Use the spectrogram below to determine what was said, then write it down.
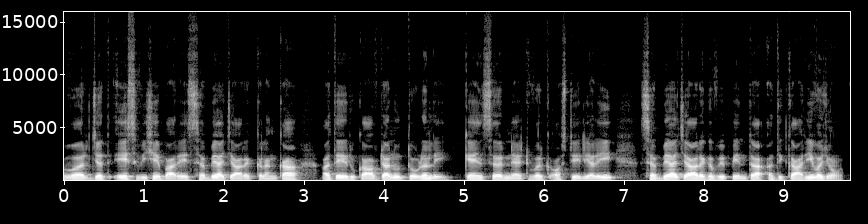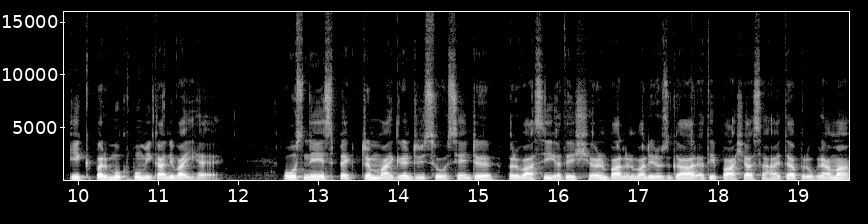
ਵਰਜਿਤ ਇਸ ਵਿਸ਼ੇ ਬਾਰੇ ਸੱਭਿਆਚਾਰਕ ਕਲੰਕਾਂ ਅਤੇ ਰੁਕਾਵਟਾਂ ਨੂੰ ਤੋੜਨ ਲਈ ਕੈਂਸਰ ਨੈਟਵਰਕ ਆਸਟ੍ਰੇਲੀਆ ਲਈ ਸੱਭਿਆਚਾਰਕ ਵਿਭਿੰਨਤਾ ਅਧਿਕਾਰੀ ਵਜੋਂ ਇੱਕ ਪ੍ਰਮੁੱਖ ਭੂਮਿਕਾ ਨਿਭਾਈ ਹੈ। ਉਸ ਨੇ ਸਪੈਕਟਰਮ ਮਾਈਗ੍ਰੈਂਟ ਰਿਸੋਰਸ ਸੈਂਟਰ, ਪ੍ਰਵਾਸੀ ਅਤੇ ਸ਼ਰਨ ਪਾਲਣ ਵਾਲੇ ਰੋਜ਼ਗਾਰ ਅਤੇ ਭਾਸ਼ਾ ਸਹਾਇਤਾ ਪ੍ਰੋਗਰਾਮਾਂ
